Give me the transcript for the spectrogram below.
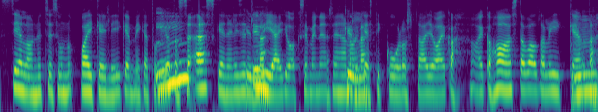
Siellä on nyt se sun vaikein liike, mikä tuli mm. jo tuossa äsken, eli se Kyllä. tyhjä juokseminen. Sehän Kyllä. oikeasti kuulostaa jo aika, aika haastavalta liikkeeltä, mm.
